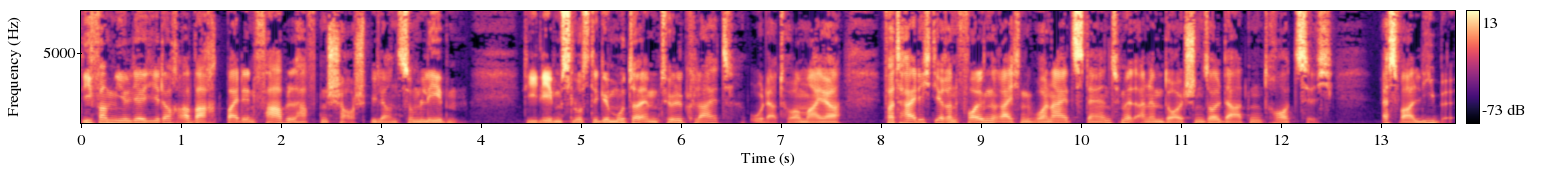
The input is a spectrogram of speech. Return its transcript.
Die Familie jedoch erwacht bei den fabelhaften Schauspielern zum Leben. Die lebenslustige Mutter im Tüllkleid, oder Thormeier, verteidigt ihren folgenreichen One-Night-Stand mit einem deutschen Soldaten trotzig. Es war Liebe.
